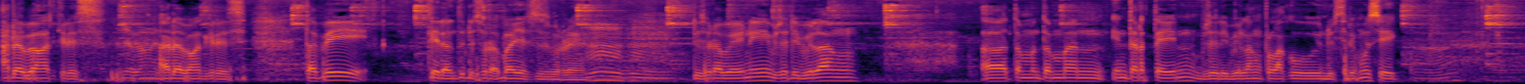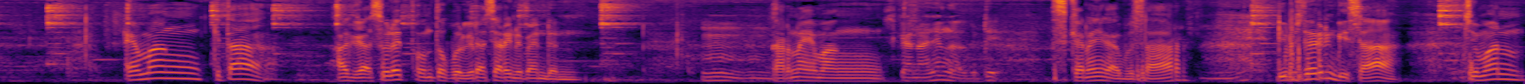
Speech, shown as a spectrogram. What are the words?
Ada banget Chris. Ada banget, Chris. Tapi tidak untuk di Surabaya sih sebenarnya. Di Surabaya ini bisa dibilang eh, teman-teman entertain, bisa dibilang pelaku industri musik. emang kita agak sulit untuk bergerak secara independen. Hmm, hmm. karena emang Skananya nggak gede. skannya nggak besar. Dibesarin bisa cuman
